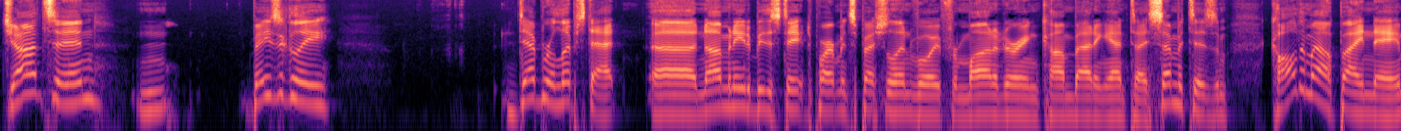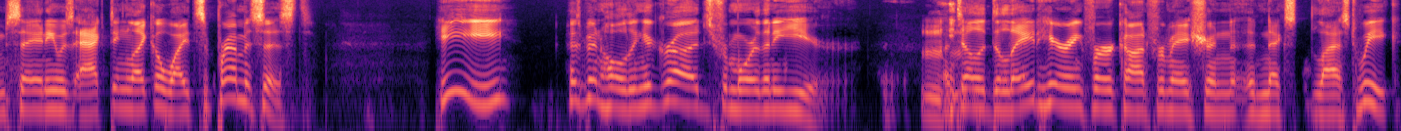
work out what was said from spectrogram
Johnson, basically, Deborah Lipstadt, uh, nominee to be the State Department Special Envoy for monitoring and combating anti Semitism, called him out by name, saying he was acting like a white supremacist. He has been holding a grudge for more than a year until a delayed hearing for her confirmation next last week.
